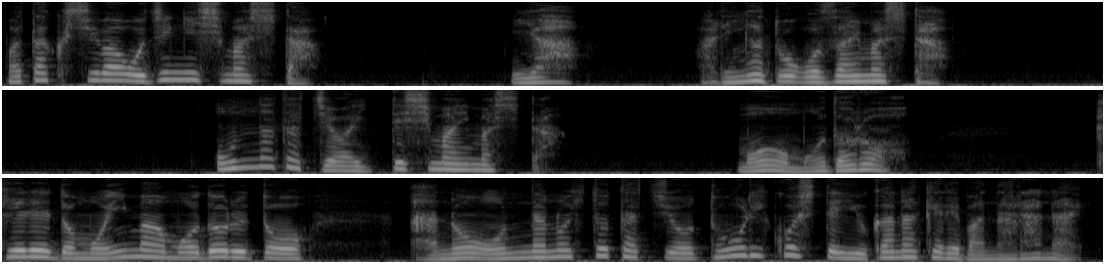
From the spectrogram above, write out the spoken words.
私はお辞儀しました。いや、ありがとうございました。女たちは言ってしまいました。もう戻ろう。けれども今戻るとあの女の人たちを通り越して行かなければならない。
